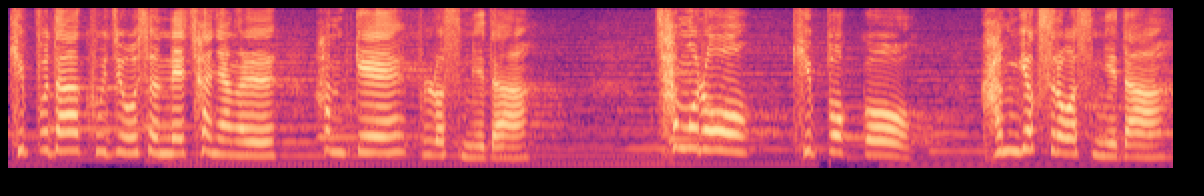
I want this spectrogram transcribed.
기쁘다 구주 오셨네 찬양을 함께 불렀습니다. 참으로 기뻤고 감격스러웠습니다.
